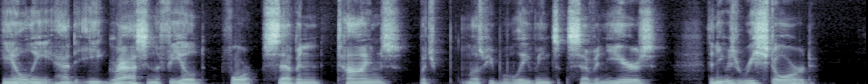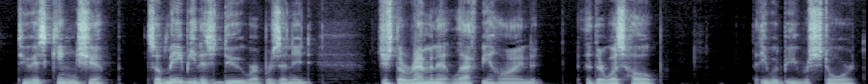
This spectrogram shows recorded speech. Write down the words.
he only had to eat grass in the field for seven times, which most people believe means seven years. Then he was restored to his kingship. So maybe this dew represented just the remnant left behind, that there was hope that he would be restored.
